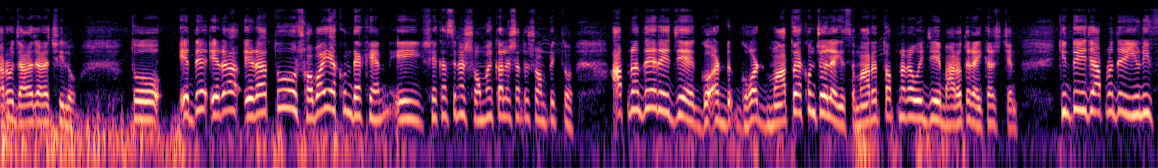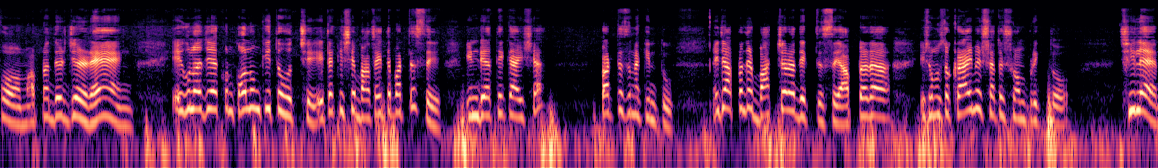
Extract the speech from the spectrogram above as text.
আরও যারা যারা ছিল। তো এদের এরা এরা তো সবাই এখন দেখেন, এই শেখ হাসিনার সময়কালের সাথে সম্পৃক্ত। আপনাদের এই যে গড গড মা তো এখন চলে গেছে, মারে তো আপনারা ওই যে ভারতে রাইখে আসছেন। কিন্তু এই যে আপনাদের ইউনিফর্ম, আপনাদের যে র্যাঙ্ক, এগুলো যে এখন কলঙ্কিত হচ্ছে, এটা কি সে বাঁচাইতে পারতেছে ইন্ডিয়া থেকে আইসা? পারতেছে না কিন্তু। এই যে আপনাদের বাচ্চারা দেখতেছে, আপনারা এই সমস্ত ক্রাইমের সাথে সম্পৃক্ত ছিলেন,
